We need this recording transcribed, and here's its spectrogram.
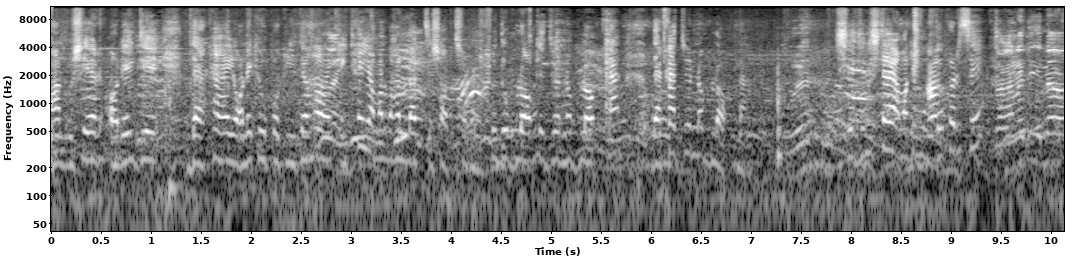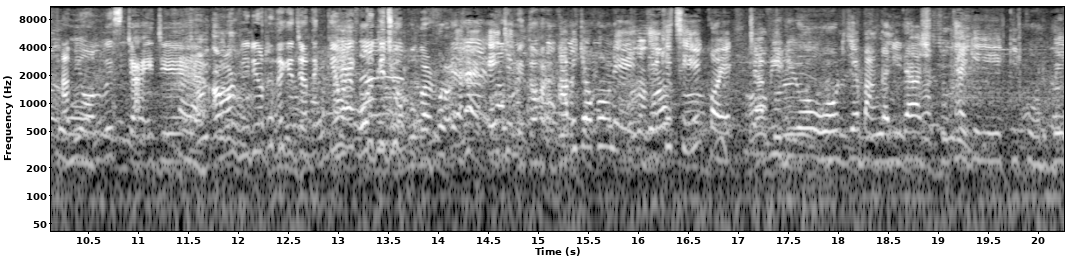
মানুষের অনেক যে দেখায় অনেকে উপকৃত হয় এটাই আমার ভালো লাগছে সবসময়। শুধু ব্লকের জন্য ব্লক না দেখার জন্য ব্লক না। সেই জিনিসটাই আমাকে মুগ্ধ করেছে। আমি অলওয়েজ চাই যে হ্যাঁ। আমার ভিডিওটা থেকে যাতে কেউ হ্যাঁ, একটু কিছু উপকার হ্যাঁ এই যে আমি যখন দেখেছি কয়েকটা ভিডিও ওর যে বাঙালিরা কোথায় গিয়ে কী করবে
